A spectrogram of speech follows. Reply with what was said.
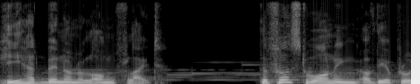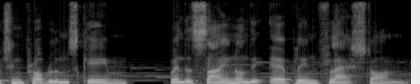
He had been on a long flight. The first warning of the approaching problems came when the sign on the airplane flashed on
